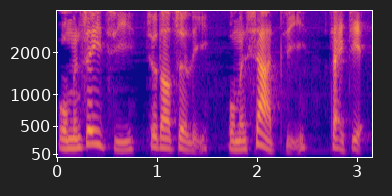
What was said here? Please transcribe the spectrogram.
我们这一集就到这里，我们下集再见。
